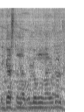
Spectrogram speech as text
Tigas na nabulong mga idol.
